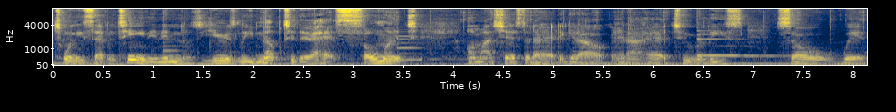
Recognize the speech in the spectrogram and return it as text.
2017, and in those years leading up to there, I had so much on my chest that I had to get out and I had to release. So with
